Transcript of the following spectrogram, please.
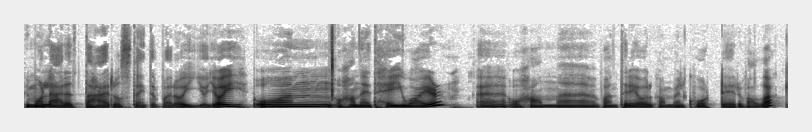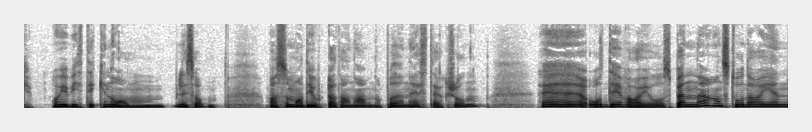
du må lære dette her. Og så tenkte jeg bare oi, oi, oi. Og, um, og han het Haywire. Uh, og han uh, var en tre år gammel quarter wallach. Og vi visste ikke noe om liksom hva som hadde gjort at han havna på den hesteauksjonen. Eh, og det var jo spennende. Han sto da i en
